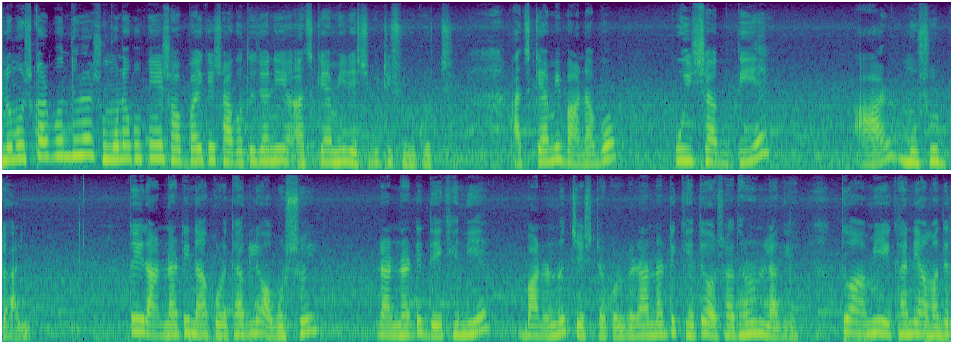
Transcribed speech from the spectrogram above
নমস্কার বন্ধুরা, সুমনা কুকিংয়ে সবাইকে স্বাগত জানিয়ে আজকে আমি রেসিপিটি শুরু করছি। আজকে আমি বানাবো পুঁই শাক দিয়ে আর মুসুর ডাল। তো এই রান্নাটি না করে থাকলে অবশ্যই রান্নাটি দেখে নিয়ে বানানোর চেষ্টা করবে। রান্নাটি খেতে অসাধারণ লাগে। তো আমি এখানে আমাদের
